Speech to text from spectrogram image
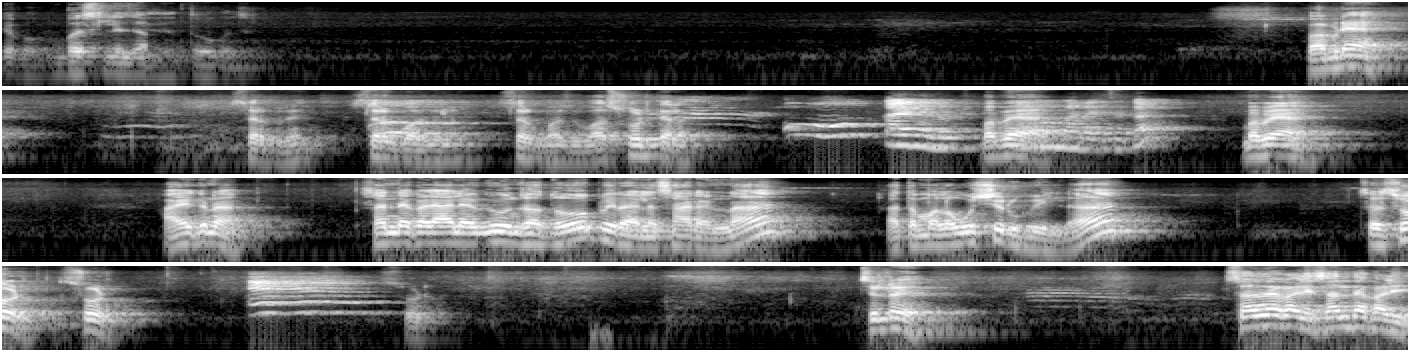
ते बघ बसले जाते दोघं बाबड्या सरक रे सरक बाजूला सरक बाजू वाज सोड त्याला. काय झालं? बाब्या. डोळा मारायचं का? बाब्या ऐक ना संध्याकाळी आल्यावर घेऊन जातो फिरायला साऱ्यांना. आता मला उशीर होईल हा? चल सोड सोड. सोड. चल रे. संध्याकाळी संध्याकाळी.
